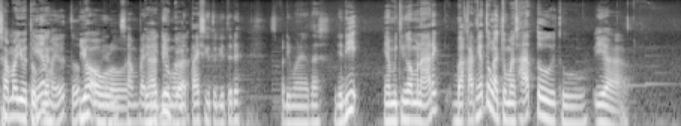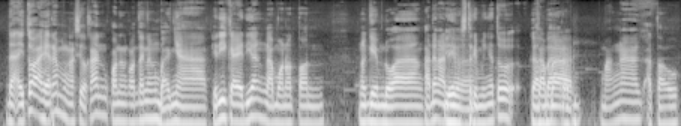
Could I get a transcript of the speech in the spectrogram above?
sama YouTube-nya? Iya sama YouTube. Ya Allah. Sampai jahat di juga. demonetize gitu-gitu deh. Sampai demonetize. Jadi yang bikin gue menarik bakatnya tuh nggak cuma satu itu. Iya. Nah itu akhirnya menghasilkan konten-konten yang banyak. Jadi kayak dia nggak monoton ngegame doang. Kadang ada Iya. yang streamingnya tuh Gambar. gambar, manga atau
